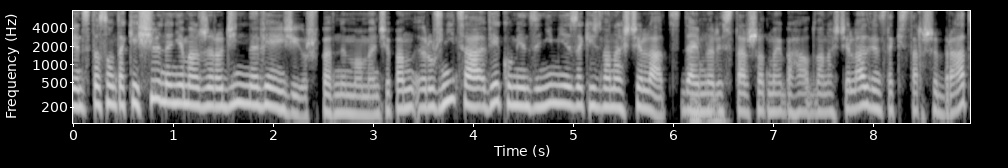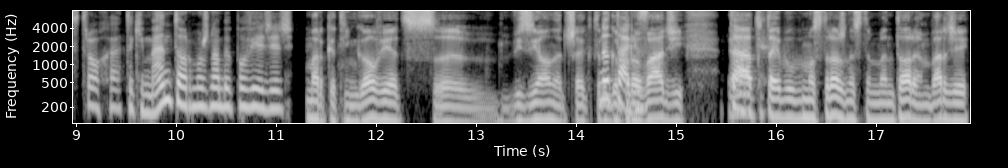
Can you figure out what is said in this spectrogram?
Więc to są takie silne, niemalże rodzinne więzi już w pewnym momencie. Pan, różnica wieku między nimi jest jakieś 12 lat. Daimler mhm. jest starszy od Maybacha o 12 lat, więc taki starszy brat trochę. Taki mentor, można by powiedzieć. Marketingowy naukowiec, e, wizjoner, człowiek, który no go tak, prowadzi. Ja tak. tutaj byłbym ostrożny z tym mentorem. Bardziej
